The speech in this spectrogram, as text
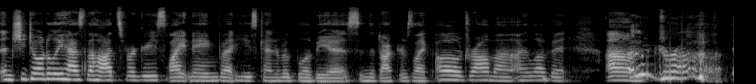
and she totally has the hots for Grease Lightning, but he's kind of oblivious. And the doctor's like, "Oh, drama, I love it." Um, Oh, drama.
